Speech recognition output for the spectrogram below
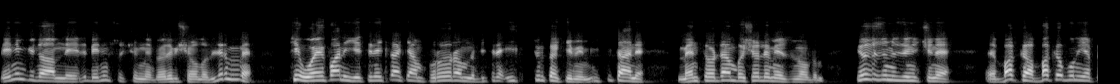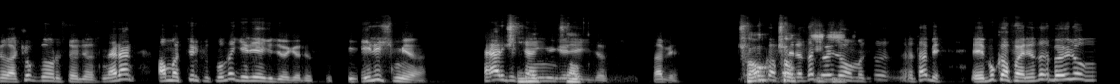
Benim günahım neydi? Benim suçum ne? Böyle bir şey olabilir mi? Ki UEFA'nın yetenekli hakem programını bitiren ilk Türk hakemim. İki tane mentordan başarılı mezun oldum. Gözümüzün içine e, baka baka bunu yapıyorlar. Çok doğru söylüyorsun Eren. Ama Türk futbolunda geriye gidiyor görüyorsun. Gelişmiyor. Her geçen gün geriye çok. Tabii. Bu Çok çok kafayla da böyle olması e, tabii. E, bu kafayla da böyle olur.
